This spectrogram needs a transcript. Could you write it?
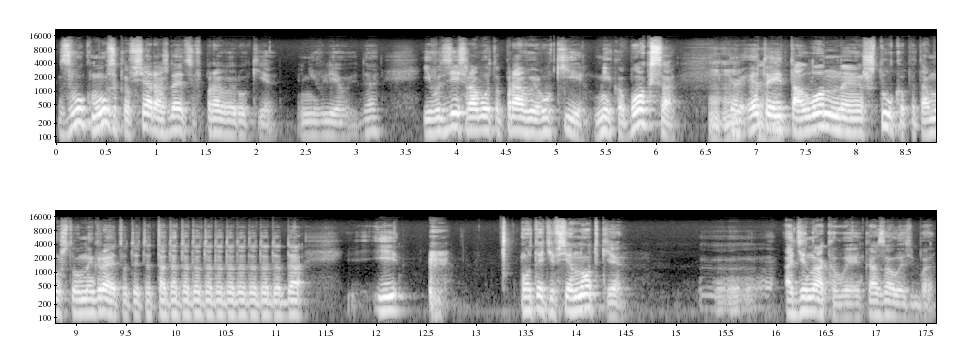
звук, музыка вся рождается в правой руке, а не в левой. Да? И вот здесь работа правой руки Мика Бокса, угу, это угу. эталонная штука, потому что он играет вот это та да да да да да да да да да да И вот эти все нотки одинаковые, казалось бы,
